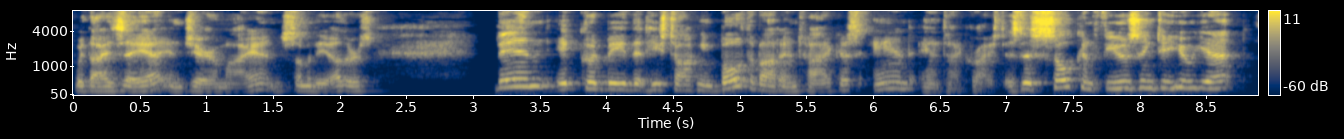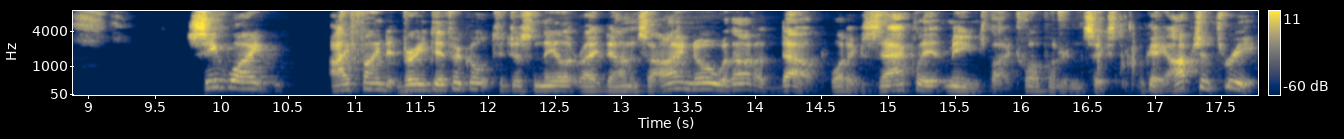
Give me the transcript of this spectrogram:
with Isaiah and Jeremiah and some of the others, then it could be that he's talking both about Antiochus and Antichrist. Is this so confusing to you yet? See why I find it very difficult to just nail it right down and say, I know without a doubt what exactly it means by 1260. Okay, option three,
